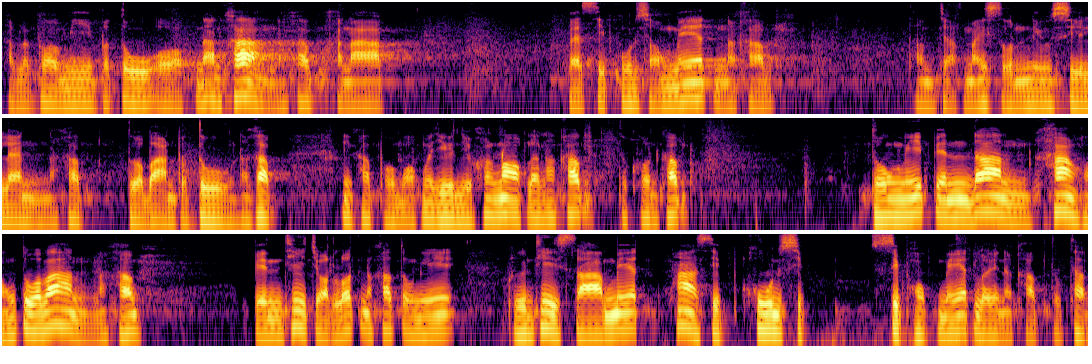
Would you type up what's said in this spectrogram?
ครับแล้วก็มีประตูออกด้านข้างนะครับ ขนาด 80คูณ2เมตรนะครับทำจากไม้สนนิวซีแลนด์นะครับ ตัวบานประตูนะครับนี่ครับผมออกมายืนอยู่ข้างนอกแล้วนะครับ ทุกคนครับ ตรงนี้เป็นด้านข้างของตัวบ้านนะครับ เป็นที่จอดรถนะครับ ตรงนี้พื้นที่ 3 เมตร 50คูณ10 16 เมตรเลยนะครับ ทุกท่าน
